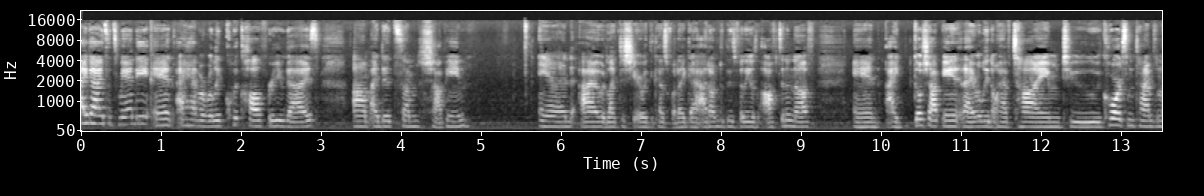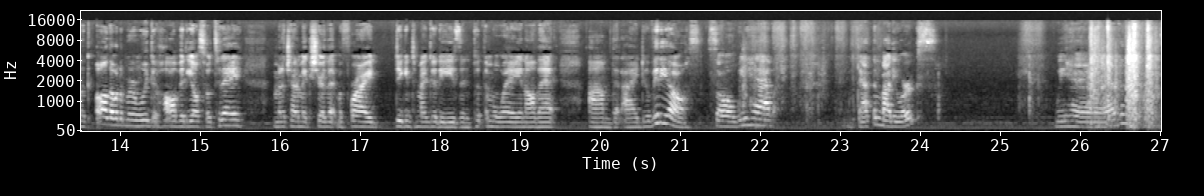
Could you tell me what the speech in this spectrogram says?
Hi guys, it's Mandi and I have a really quick haul for you guys. Um, I did some shopping and I would like to share with you guys what I got. I don't do these videos often enough and I go shopping and I really don't have time to record sometimes. I'm like, oh, that would have been a really good haul video. So today I'm going to try to make sure that before I dig into my goodies and put them away and all that, um, that I do a video. So we have Bath Body Works. We have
